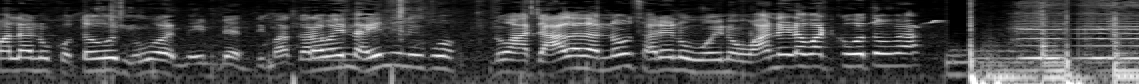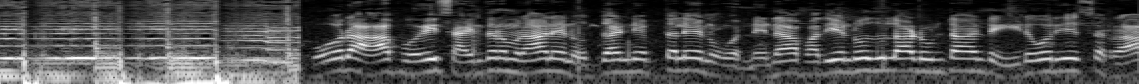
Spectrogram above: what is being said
మళ్ళా నువ్వు కొత్త నువ్వు దిమాగ్ ఖరాబ్ అయింది? అయింది నీకు? నువ్వు ఆ జాగది అన్నావు? సరే నువ్వు పోయినావు. వాడిని ఎడ పట్టుకుపోతావుగా పోరా పోయి సాయంత్రం రా నేను వద్దని చెప్తలేను నెల పదిహేను రోజులు ఆడు ఉంటా అంటే ఈడెవరు చేస్తారు? రా.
